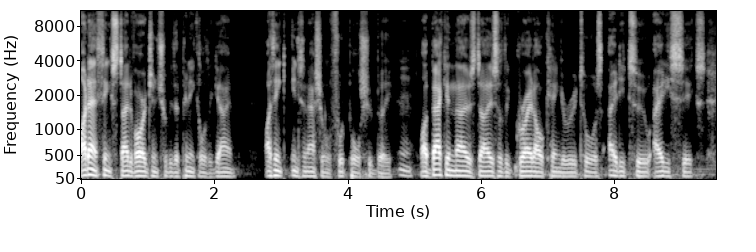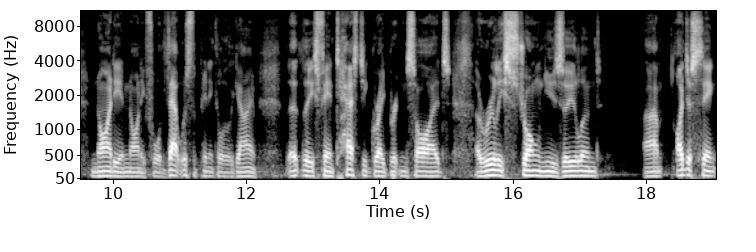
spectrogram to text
I don't think state of origin should be the pinnacle of the game. I think international football should be. Like back in those days of the great old kangaroo tours, 82, 86, 90, and 94, that was the pinnacle of the game. Th- These fantastic Great Britain sides, a really strong New Zealand. Um, I just think,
